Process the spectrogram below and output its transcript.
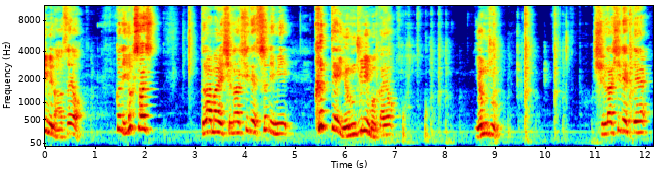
스님이 나왔어요. 근데 역사 시- 드라마의 신라시대 스님이 그때 영준이 뭘까요? 영주. 신라시대 때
